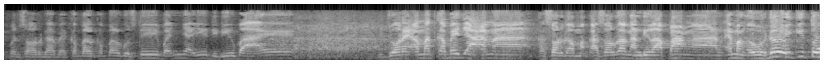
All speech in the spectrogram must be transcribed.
pun surga bae kebal-kebal Gusti banyak ieu di dieu bae. dijore amat KB anak ke surga maka surga ngan di lapangan. Emang uh, deh gitu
